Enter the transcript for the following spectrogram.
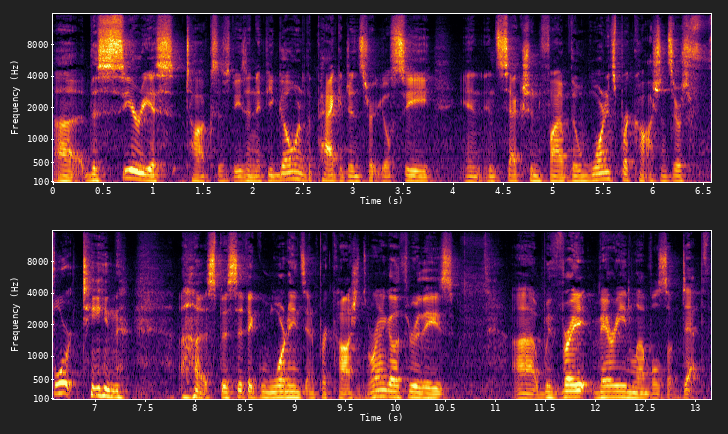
uh, the serious toxicities. And if you go into the package insert, you'll see in, in section 5 the warnings precautions. There's 14 uh, specific warnings and precautions. We're going to go through these uh, with very varying levels of depth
